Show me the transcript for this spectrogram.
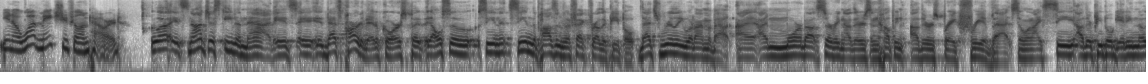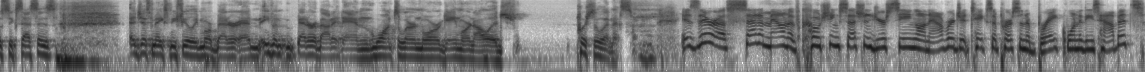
You know, what makes you feel empowered? Well, it's not just even that. It's it, that's part of it, of course, but also seeing it, seeing the positive effect for other people. That's really what I'm about. I, I'm more about serving others and helping others break free of that. So when I see other people getting those successes, it just makes me feel even more better and even better about it, and want to learn more, gain more knowledge, push the limits. Is there a set amount of coaching sessions you're seeing on average it takes a person to break one of these habits?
